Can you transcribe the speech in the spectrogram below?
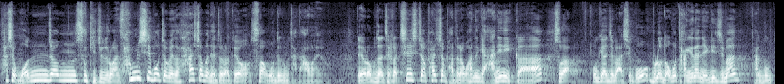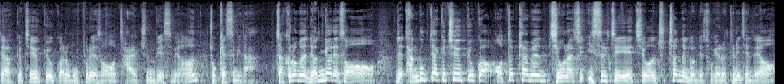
사실 원점수 기준으로 한 35점에서 40점만 되더라도요. 수학 5등급 다 나와요. 네, 여러분들 제가 70점, 80점 받으라고 하는 게 아니니까 수학 포기하지 마시고 물론 너무 당연한 얘기지만 단국대학교 체육교육과를 목표로 해서 잘 준비했으면 좋겠습니다. 자 그러면 연결해서 이제 단국대학교 체육교육과 어떻게 하면 지원할 수 있을지 지원 추천 등급 이제 소개를 드릴 텐데요.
